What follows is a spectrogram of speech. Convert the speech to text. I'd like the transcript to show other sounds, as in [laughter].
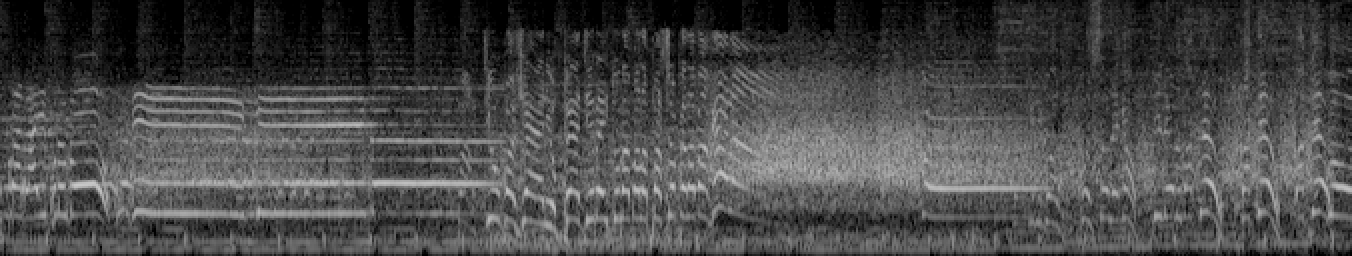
Partiu para Raí pro gol. E que gol! Partiu o Rogério, pé direito na bola, passou pela barreira. Gol! de bola, posição legal. Mineiro bateu, bateu, bateu. Gol!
